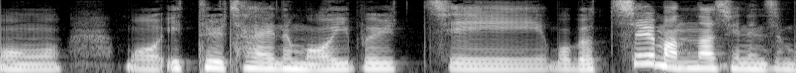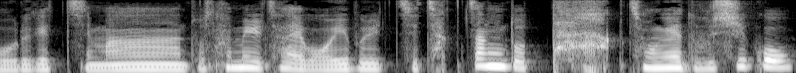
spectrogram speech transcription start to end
뭐, 뭐 이틀 차에는 뭐 입을지, 뭐 며칠 만나시는지 모르겠지만 또 3일 차에 뭐 입을지 착장도 딱 정해 두시고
